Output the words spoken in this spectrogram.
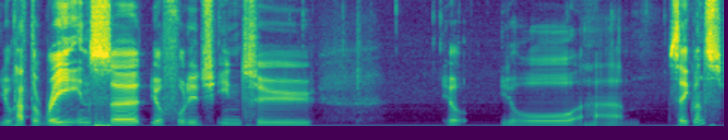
you'll have to reinsert your footage into your your um, sequence.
